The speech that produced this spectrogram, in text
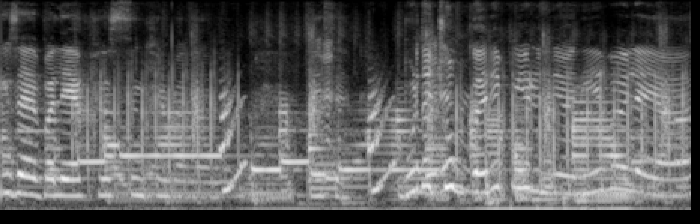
Güzel bale yapıyorsun kurban olayım. Neyse. Burada çok garip yürünüyor. Niye böyle ya?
